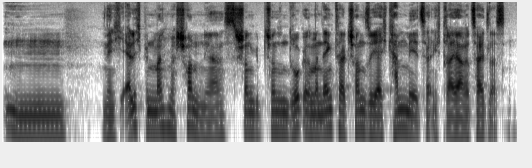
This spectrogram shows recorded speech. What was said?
Mmh wenn ich ehrlich bin, manchmal schon, ja. Es schon, gibt schon so einen Druck. Also man denkt halt schon so, ja, ich kann mir jetzt halt nicht drei Jahre Zeit lassen.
